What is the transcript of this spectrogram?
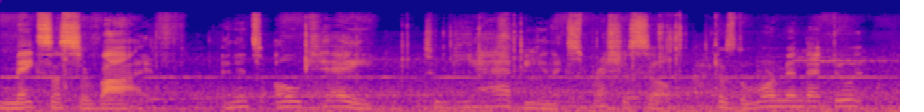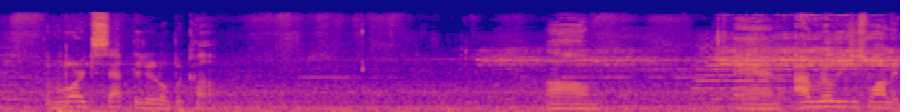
makes us survive. And it's okay to be happy and express yourself. Because the more men that do it, the more accepted it'll become. Um, and I really just want to,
